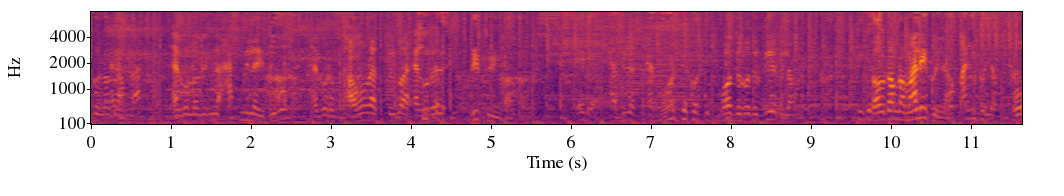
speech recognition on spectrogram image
এগুলো আমরা এগুলো কিন্তু হাত মিলাই দিব এগুলো ভালো রাখতে হবে এগুলো দিতুই করতে করতে অর্ধেক অর্ধেক দিয়ে দিলাম। ঠিক তাহলে আছে তো আমরা মালিক হইলাম। মালিক হইলাম। ও।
